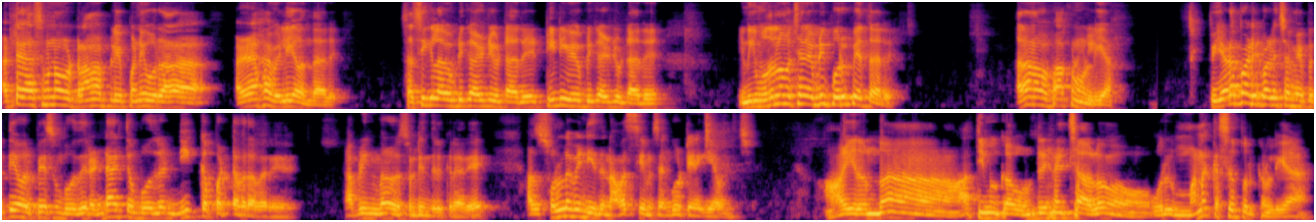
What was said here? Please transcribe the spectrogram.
அட்டகாசமான ஒரு ட்ராமா ப்ளே பண்ணி ஒரு அழகாக வெளியே வந்தார். சசிகலா எப்படி கழட்டி விட்டார்? டிடிவி எப்படி கழட்டி விட்டாரு? இன்னைக்கு முதலமைச்சர் எப்படி பொறுப்பேற்றார் அதான் நம்ம பார்க்கணும் இல்லையா? இப்போ எடப்பாடி பழனிசாமியை பற்றி அவர் பேசும்போது ரெண்டாயிரத்தி ஒன்பதுல நீக்கப்பட்டவர் அவர். அப்படிங்கிற மாதிரி அவர் சொல்லியிருந்திருக்கிறாரு. அது சொல்ல வேண்டியதன் அவசியம் செங்கோட்டையனுக்கு ஏன் வந்துச்சு. ஆயிரம் தான் அதிமுக ஒன்றிணைச்சாலும் ஒரு மனக்கசப்பு இருக்கும் இல்லையா?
